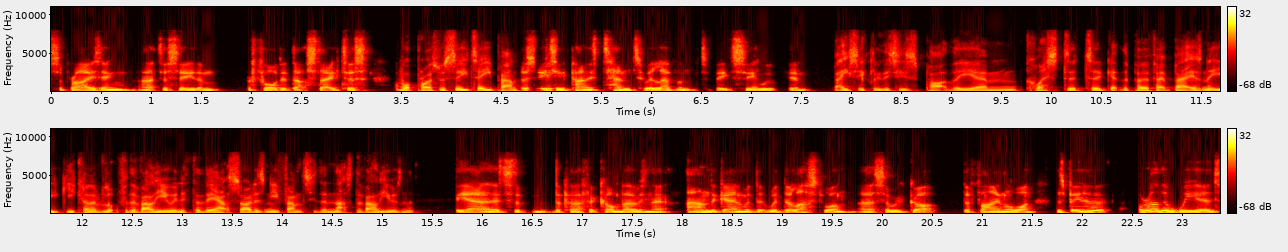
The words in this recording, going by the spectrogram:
surprising uh, to see them afforded that status. What price was CT Pan? The CT Pan is 10 to 11 to beat Si Woo Kim. Basically, this is part of the um, quest to, to, get the perfect bet, isn't it? You, you kind of look for the value, and if they're the outsiders and you fancy them, that's the value, isn't it? Yeah, it's the the perfect combo, isn't it? And again with the, with the last one, uh, so we've got the final one. There's been a, a rather weird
